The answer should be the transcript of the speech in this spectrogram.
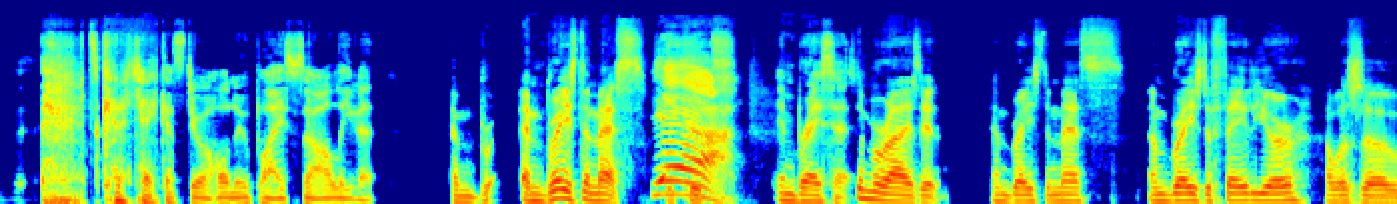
it's going to take us to a whole new place so i'll leave it. Embrace the mess. Yeah! embrace it. summarize it. Embrace the mess. Embrace the failure. I was uh,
